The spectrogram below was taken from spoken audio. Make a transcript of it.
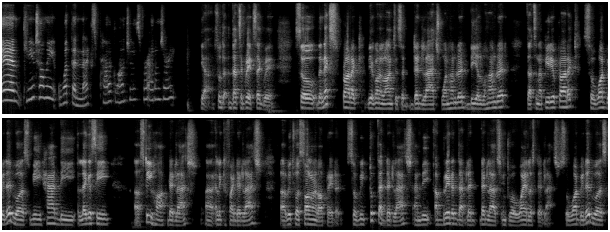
And can you tell me what the next product launch is for Adams Rite? Yeah, so th that's a great segue. So the next product we are going to launch is a Dead Latch 100, DL100. That's an Aperio product. So what we did was we had the legacy uh, Steelhawk Dead Latch, uh, electrified Dead Latch, uh, which was solenoid operated. So we took that dead latch and we upgraded that dead latch into a wireless dead latch. So what we did was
